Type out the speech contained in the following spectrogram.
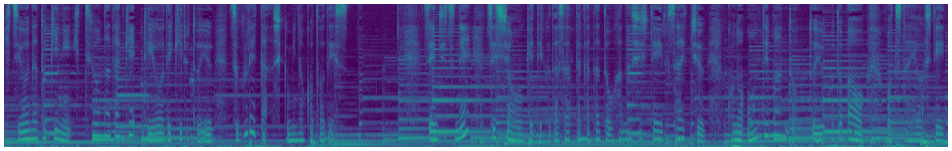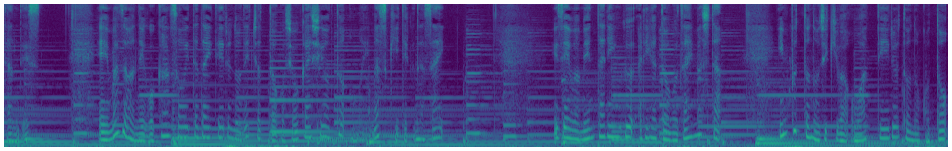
必要な時に必要なだけ利用できるという優れた仕組みのことです。先日ねセッションを受けてくださった方とお話ししている最中このオンデマンドという言葉をお伝えをしていたんです、えー、まずはねご感想をいただいているのでちょっとご紹介しようと思います。聞いてください。以前はメンタリングありがとうございました。インプットの時期は終わっているとのこと。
